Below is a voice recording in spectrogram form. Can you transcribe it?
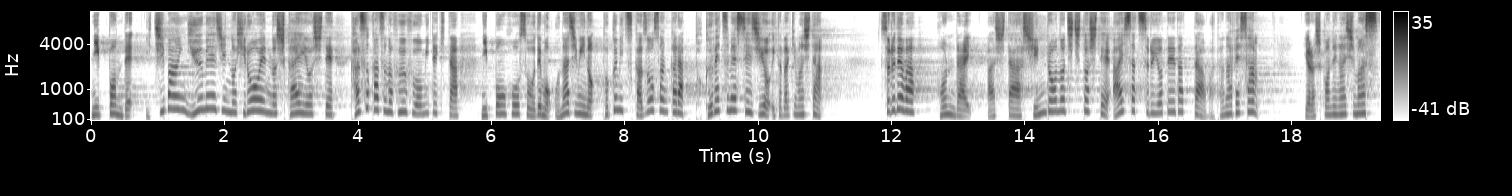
日本で一番有名人の披露宴の司会をして数々の夫婦を見てきた日本放送でもおなじみの徳光和夫さんから特別メッセージをいただきました。それでは本来明日新郎の父として挨拶する予定だった渡辺さんよろしくお願いします。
